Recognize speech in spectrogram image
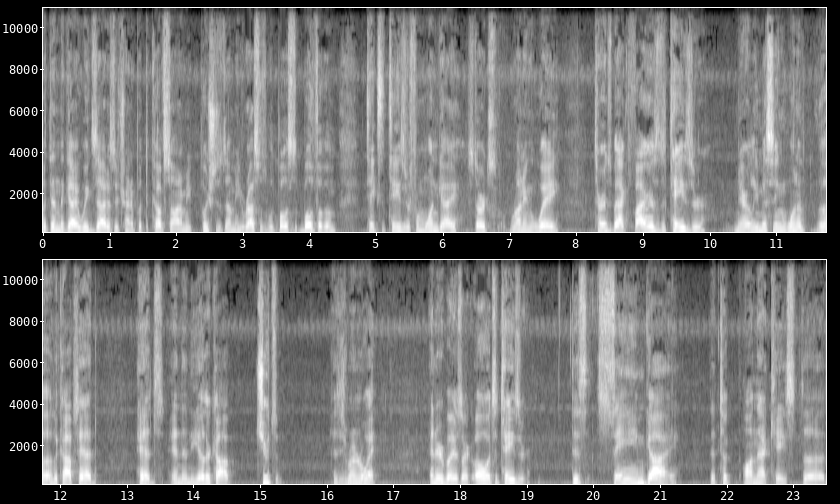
But then the guy wigs out as they're trying to put the cuffs on him. He pushes them. He wrestles with both both of them, takes the taser from one guy, starts running away, turns back, fires the taser, narrowly missing one of uh, the cop's head heads, and then the other cop shoots him as he's running away and everybody's like, "Oh, it's a taser." This same guy that took on that case, the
